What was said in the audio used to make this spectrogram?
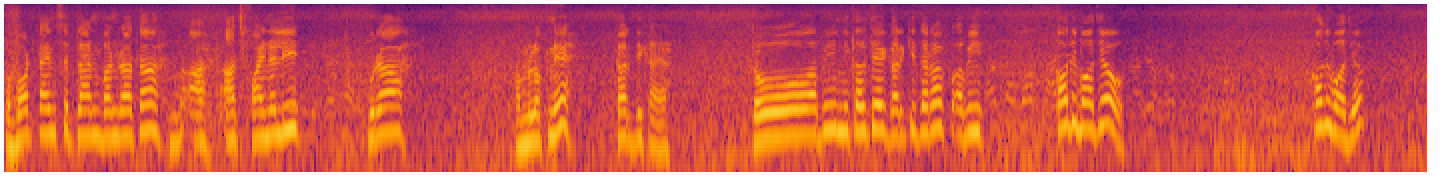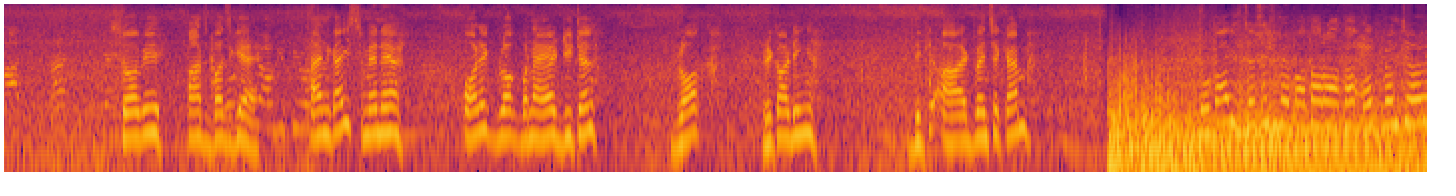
तो बहुत टाइम से प्लान बन रहा था। आ, आज फाइनली पूरा हम लोग ने कर दिखाया। तो अभी निकलते हैं घर की तरफ़। अभी कति बज्यो कति बज्यो सो अभी पाँच बज गया है। एंड गाइस मैंने और एक ब्लॉग बनाया है detail blog recording adventure camp तो गाइस जैसे कि मैं बता रहा था एडवेंचर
